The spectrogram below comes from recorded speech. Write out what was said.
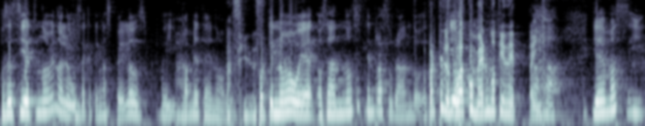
O sea, si a tu novio no le gusta que tengas pelos, güey, cámbiate de novio. Así es. Porque no me voy a... O sea, no se estén rasurando. Aparte, lo Si que es- va a comer no tiene ahí. Ajá. Y además, sí.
